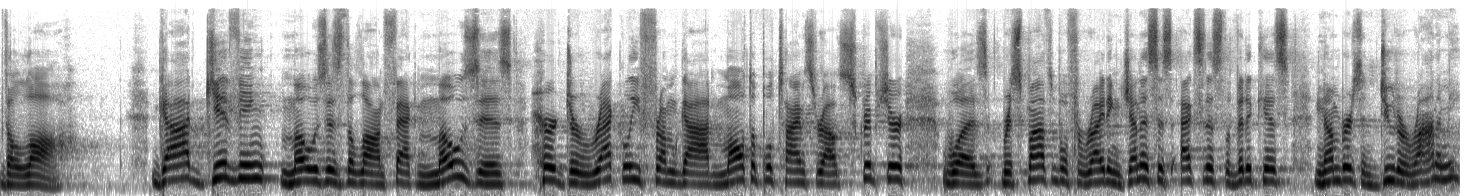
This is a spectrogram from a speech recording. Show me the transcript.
the law. God giving Moses the law. In fact, Moses heard directly from God multiple times throughout Scripture, was responsible for writing Genesis, Exodus, Leviticus, Numbers, and Deuteronomy.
